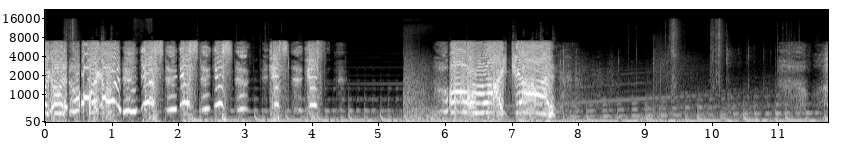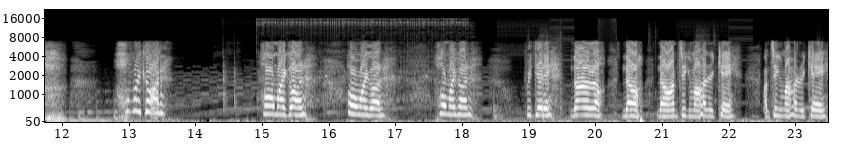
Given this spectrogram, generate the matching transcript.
Oh my god! Oh my god! Yes! Yes! Yes! Yes! Yes! Oh my god! Oh my god! Oh my god! Oh my god! Oh my god! We did it! No, no, no! No! No, I'm taking my 100k! I'm taking my 100k!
